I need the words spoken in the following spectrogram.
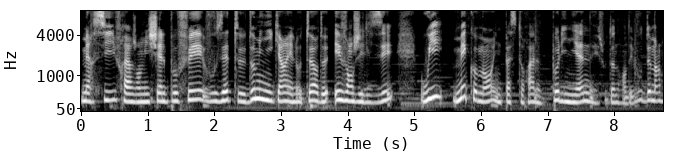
Merci, frère Jean-Michel Poffet. Vous êtes dominicain et l'auteur de Évangéliser. Oui, mais comment Une pastorale paulinienne? Et je vous donne rendez-vous demain.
